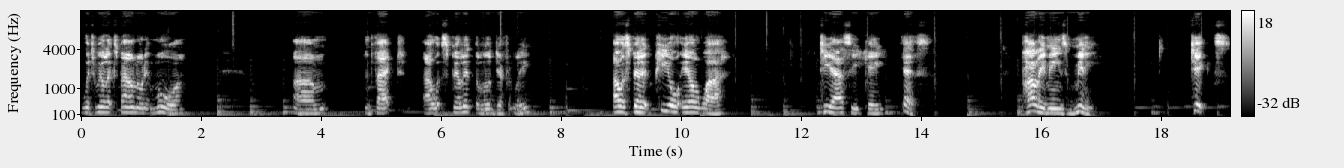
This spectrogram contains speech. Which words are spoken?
which we'll expound on it more. Um, in fact, I would spell it a little differently. I would spell it P O L Y T I C K S. Poly means many. Ticks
